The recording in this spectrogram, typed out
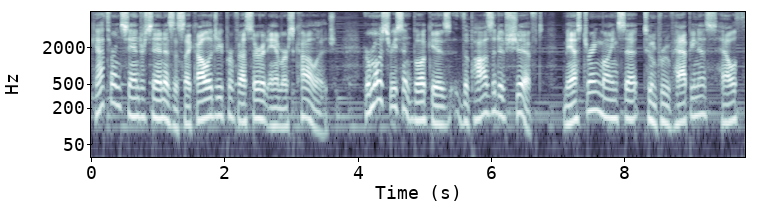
Catherine Sanderson is a psychology professor at Amherst College. Her most recent book is The Positive Shift Mastering Mindset to Improve Happiness, Health,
